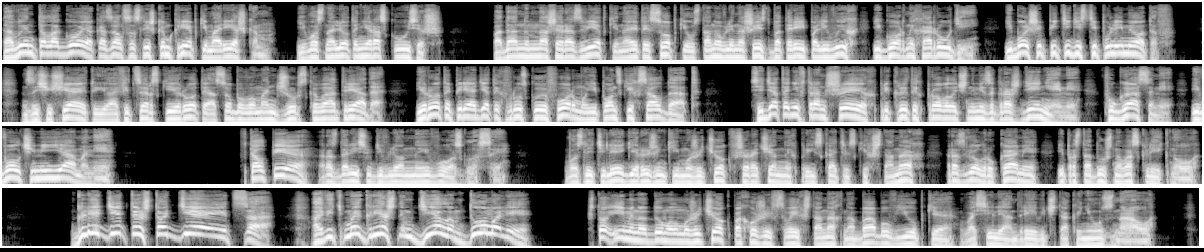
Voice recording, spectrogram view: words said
Тавын Талагой оказался слишком крепким орешком, его с налета не раскусишь. По данным нашей разведки, на этой сопке установлено шесть батарей полевых и горных орудий и больше 50 пулеметов. Защищают ее офицерские роты особого маньчжурского отряда и рота переодетых в русскую форму японских солдат. Сидят они в траншеях, прикрытых проволочными заграждениями, фугасами и волчьими ямами. В толпе раздались удивленные возгласы. Возле телеги рыженький мужичок в широченных приискательских штанах развел руками и простодушно воскликнул. «Гляди ты, что деется! А ведь мы грешным делом думали!» Что именно думал мужичок, похожий в своих штанах на бабу в юбке, Василий Андреевич так и не узнал.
